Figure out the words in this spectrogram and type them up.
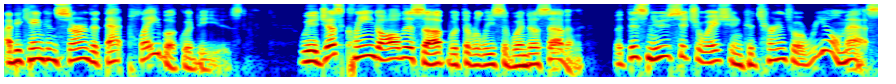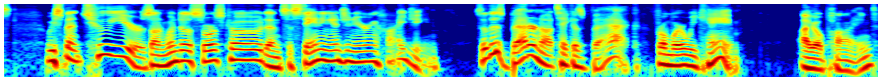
I became concerned that that playbook would be used. We had just cleaned all this up with the release of Windows 7, but this new situation could turn into a real mess. We spent two years on Windows source code and sustaining engineering hygiene, so this better not take us back from where we came. I opined.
